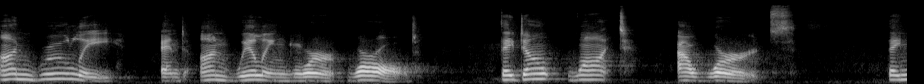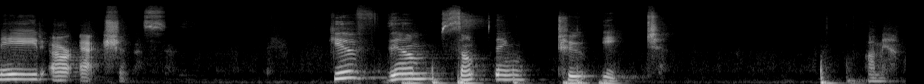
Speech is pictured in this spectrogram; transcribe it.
unruly and unwilling wor- world. They don't want our words, they need our actions. Give them something to eat. Amen.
